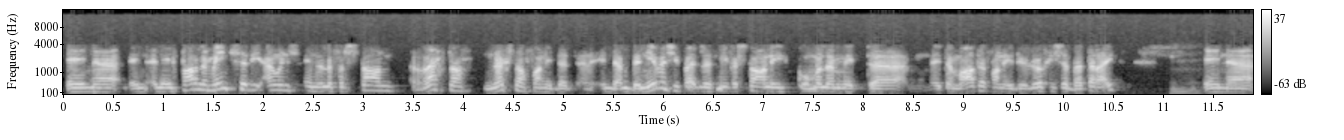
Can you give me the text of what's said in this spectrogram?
En uh en in die parlement sit die ouens en hulle verstaan regtig niks daarvan nie. Dit en dan benewens die feit dat hulle dit nie verstaan nie, kom hulle met uh met 'n mate van ideologiese bitterheid. Hmm. En uh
